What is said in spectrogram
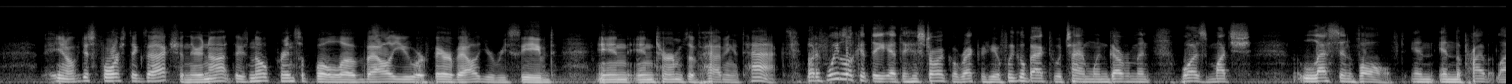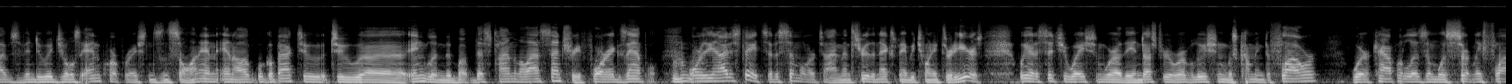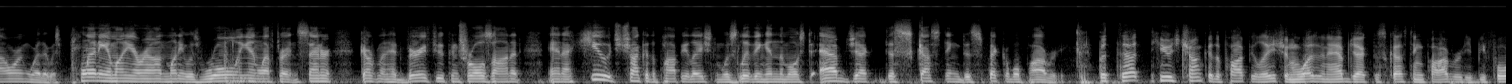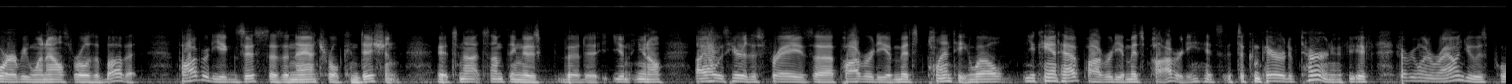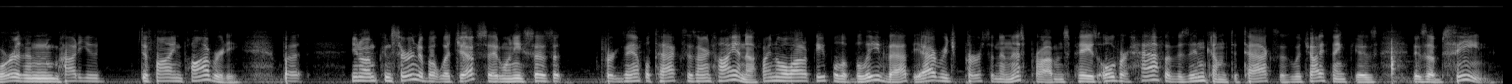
you know, just forced exaction. They're not. There's no principle of value or fair value received in in terms of having a tax. But if we look at the at the historical record here, if we go back to a time when government was much less involved in, in the private lives of individuals and corporations and so on. And, and I'll, we'll go back to, to uh, England about this time in the last century, for example, mm-hmm. or the United States at a similar time and through the next maybe 20, 30 years. We had a situation where the Industrial Revolution was coming to flower where capitalism was certainly flowering, where there was plenty of money around, money was rolling in left, right, and center. Government had very few controls on it, and a huge chunk of the population was living in the most abject, disgusting, despicable poverty. But that huge chunk of the population was in abject, disgusting poverty before everyone else rose above it poverty exists as a natural condition. It's not something that is that uh, you, you know. I always hear this phrase, uh, "poverty amidst plenty." Well, you can't have poverty amidst poverty. It's it's a comparative term. If if, if everyone around you is poor, then how do you define poverty? But you know, I'm concerned about what Jeff said when he says that for example, taxes aren't high enough. I know a lot of people that believe that. The average person in this province pays over half of his income to taxes, which I think is is obscene.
